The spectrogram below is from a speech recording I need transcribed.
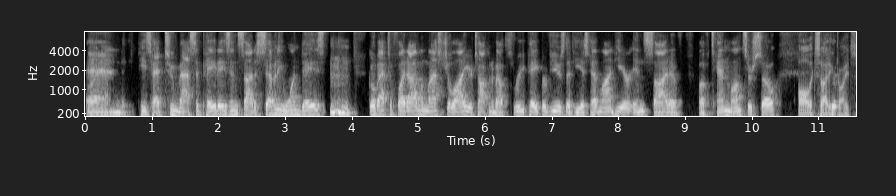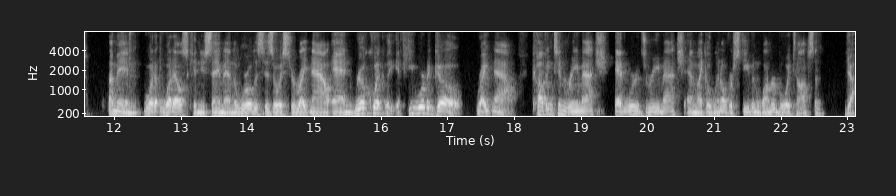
Right. And he's had two massive paydays inside of 71 days. Go back to Fight Island last July. You're talking about three pay per views that he has headlined here inside of, of 10 months or so. All exciting fights. I mean, what what else can you say, man? The world is his oyster right now. And real quickly, if he were to go right now, Covington rematch, Edwards rematch, and like a win over Stephen Wonderboy Thompson. Yeah.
